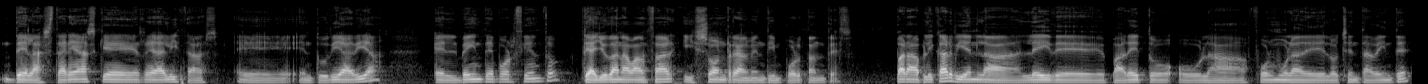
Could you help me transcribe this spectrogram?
de las tareas que realizas eh, en tu día a día, el 20% te ayudan a avanzar y son realmente importantes. Para aplicar bien la ley de Pareto o la fórmula del 80-20,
